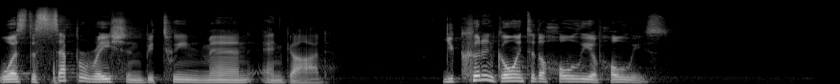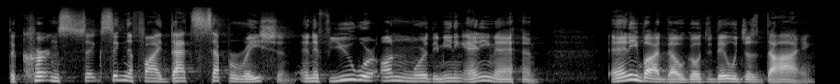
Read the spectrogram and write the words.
was the separation between man and God. You couldn't go into the Holy of Holies. The curtain signified that separation. And if you were unworthy, meaning any man, anybody that would go to, they would just die.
